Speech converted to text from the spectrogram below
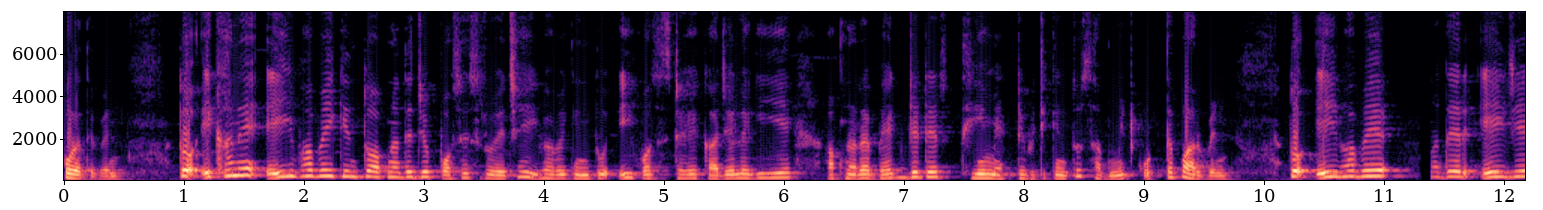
করে দেবেন। তো এখানে এইভাবেই কিন্তু আপনাদের যে প্রসেস রয়েছে, এইভাবে কিন্তু এই প্রসেসটাকে কাজে লাগিয়ে আপনারা ব্যাকডেটের থিম অ্যাক্টিভিটি কিন্তু সাবমিট করতে পারবেন। তো এইভাবে আমাদের এই যে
